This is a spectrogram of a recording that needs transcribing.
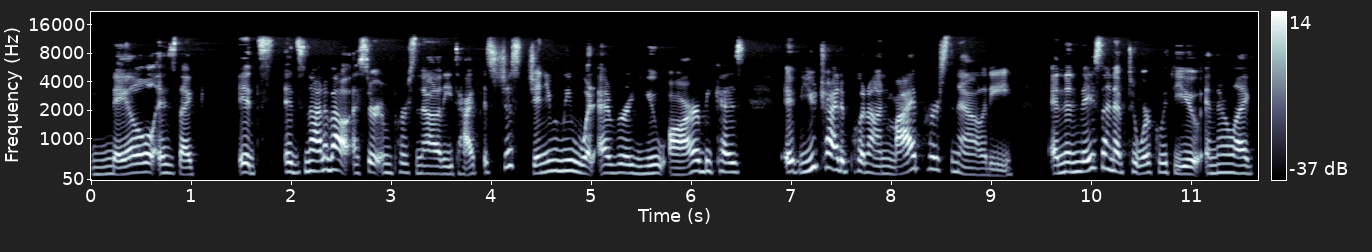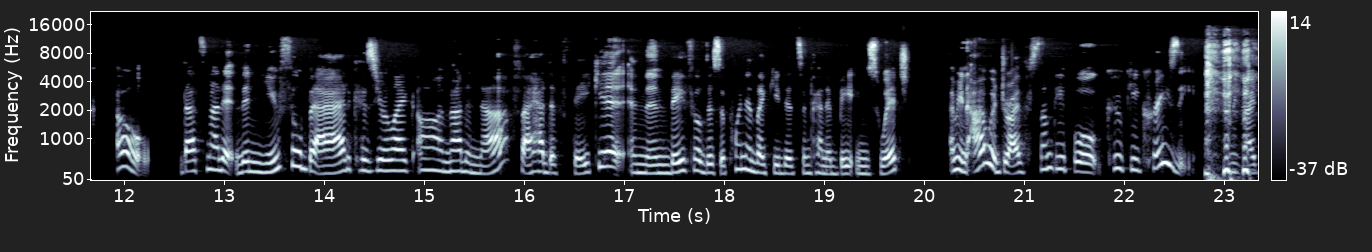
nail is like, it's it's not about a certain personality type. It's just genuinely whatever you are because if you try to put on my personality and then they sign up to work with you and they're like, oh, that's not it, then you feel bad because you're like, oh, I'm not enough. I had to fake it. And then they feel disappointed like you did some kind of bait and switch. I mean, I would drive some people kooky crazy. I mean, I,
